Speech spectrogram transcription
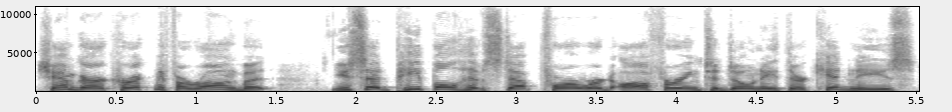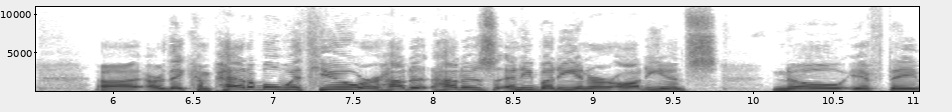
Shamgar, correct me if I'm wrong, but you said people have stepped forward offering to donate their kidneys. Uh, are they compatible with you, or how, do, how does anybody in our audience know if they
